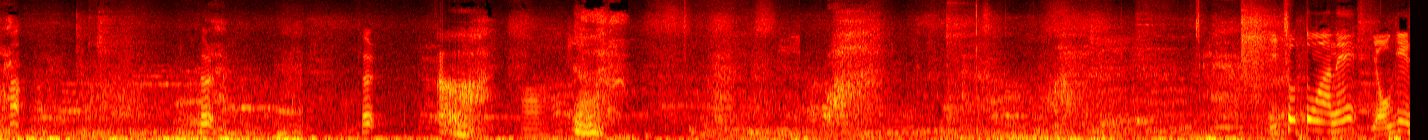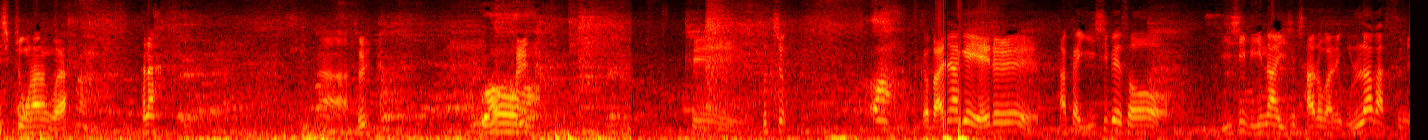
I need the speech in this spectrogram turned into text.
하나, 둘, 둘. 아. 2초 동안에 여기에 집중을 하는 거야. 하나, 하나, 둘, 둘. 오케이, 수축. 그러니까 만약에 얘를 아까 20에서 22나 24로 만약 올라갔으면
